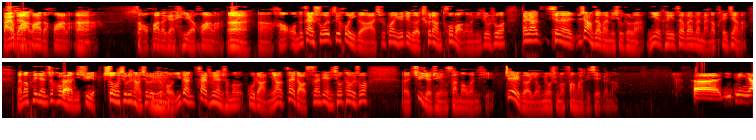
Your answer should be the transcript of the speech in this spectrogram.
白花花的花了啊。啊，早花的该也花了。嗯啊，好，我们再说最后一个啊，就是关于这个车辆脱保的问题，就是说，大家现在让在外面修车了，你也可以在外面买到配件了。买到配件之后呢，你去社会修理厂修理之后，嗯一旦再出现什么故障，你要再找四 S 店修，他会说，呃，拒绝执行三包问题。这个有没有什么方法去解决呢？呃，一定要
